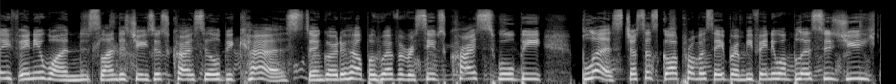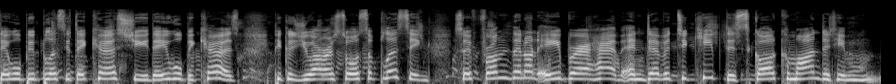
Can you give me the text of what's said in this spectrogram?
if anyone slanders Jesus Christ, he'll be cursed and go to hell. But whoever receives Christ will be blessed. Just as God promised Abraham, if anyone blesses you, they will be blessed. If they curse you, they will be cursed because you are a source of blessing. So from then on, Abraham endeavored to keep this. God commanded him.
